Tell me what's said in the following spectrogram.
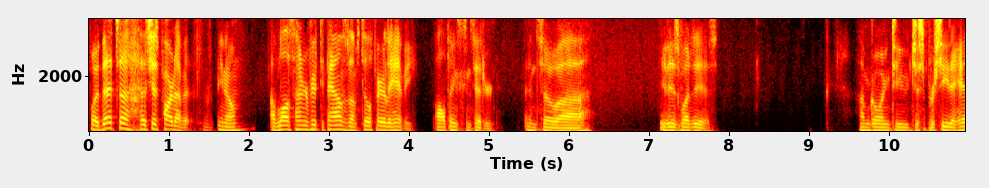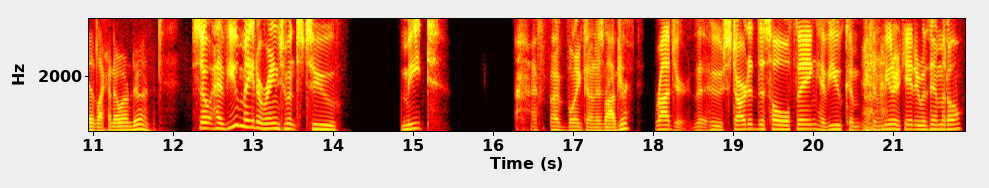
But that's uh that's just part of it. You know, I've lost 150 pounds, but I'm still fairly heavy, all things considered, and so uh, it is what it is. I'm going to just proceed ahead like I know what I'm doing. So have you made arrangements to meet? I've, I've blanked on his Roger? name. Roger, the, who started this whole thing. Have you com- communicated with him at all?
